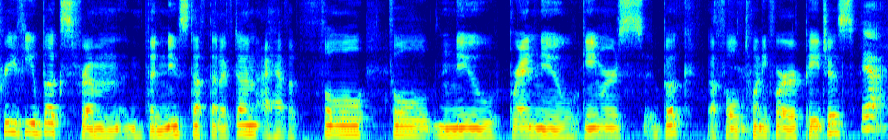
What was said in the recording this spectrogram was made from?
preview books from the new stuff that I've done. I have a full, full new, brand new gamers book, a full 24 pages. Yeah.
